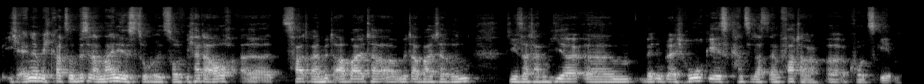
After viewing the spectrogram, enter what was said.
ich erinnere mich gerade so ein bisschen an meine Historie zurück. Ich hatte auch äh, zwei, drei Mitarbeiter, Mitarbeiterinnen, die gesagt haben, hier, ähm, wenn du gleich hochgehst, kannst du das deinem Vater äh, kurz geben.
